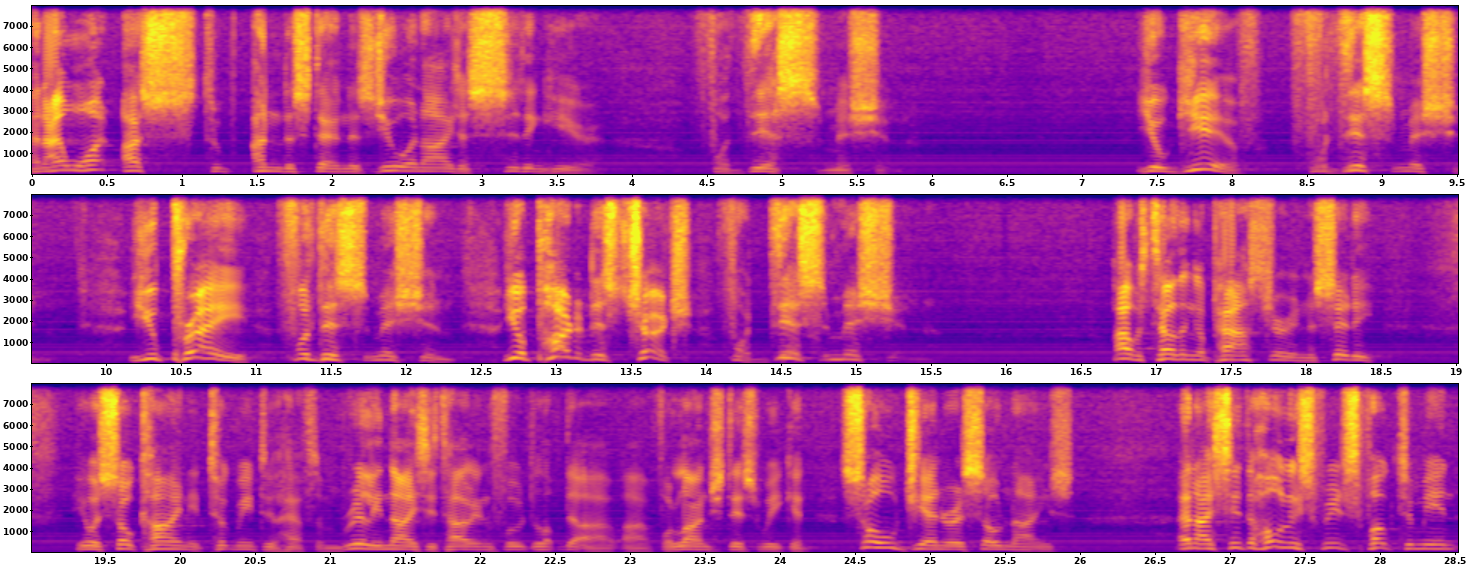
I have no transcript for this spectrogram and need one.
And I want us to understand this. You and I are sitting here for this mission. You give for this mission. You pray for this mission. You're part of this church for this mission. I was telling a pastor in the city, he was so kind. He took me to have some really nice Italian food uh, uh, for lunch this weekend. So generous, so nice. And I said, the Holy Spirit spoke to me, and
